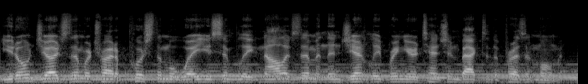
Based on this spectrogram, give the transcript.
You don't judge them or try to push them away, you simply acknowledge them and then gently bring your attention back to the present moment.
